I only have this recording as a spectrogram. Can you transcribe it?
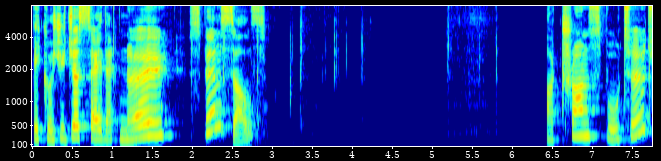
because you just say that no sperm cells are transported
